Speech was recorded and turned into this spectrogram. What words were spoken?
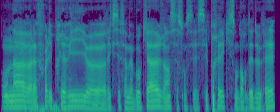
On a euh, à la fois les prairies euh, avec ces fameux bocages, hein, ce sont ces, prés qui sont bordés de haies,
